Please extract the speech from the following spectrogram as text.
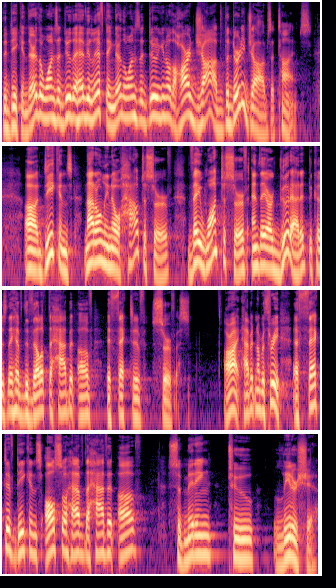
the deacon. They're the ones that do the heavy lifting. They're the ones that do you know, the hard jobs, the dirty jobs at times. Uh, deacons not only know how to serve, they want to serve and they are good at it because they have developed the habit of effective service. All right, habit number three, effective deacons also have the habit of submitting to leadership.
